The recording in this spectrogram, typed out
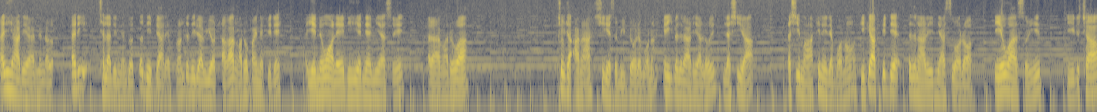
အဲ့ဒီဟာတွေကလည်းအဲ့ဒီချက်လက်တွေနဲ့သူကတက်တည်ပြတယ်ပေါ့နော်တက်တည်ပြပြီးတော့ဒါကငါတို့ပိုင်းနေဖြစ်တယ်အရင်တုန်းကလည်းဒီရဲ့နေမြတ်ဆိုရင်အဲ့ဒါငါတို့ကချုပ်ချအာဏာရှိတယ်ဆိုပြီးပြောတယ်ပေါ့နော်အဲ့ဒီပြဿနာတွေကလို့လက်ရှိကလက်ရှိမှာဖြစ်နေတယ်ပေါ့နော်ဒီကဖြစ်တဲ့ပြဿနာတွေများစုတော့တရုတ်ဟာဆိုရင်ဒီတခြား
